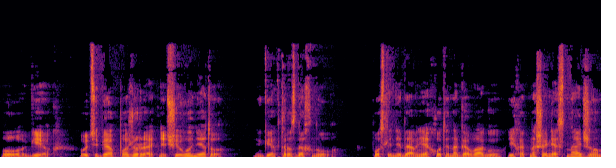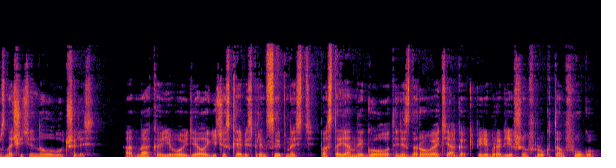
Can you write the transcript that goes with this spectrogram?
«О, Гек, «У тебя пожрать ничего нету?» Гектор вздохнул. После недавней охоты на Гавагу их отношения с Найджелом значительно улучшились. Однако его идеологическая беспринципность, постоянный голод и нездоровая тяга к перебродившим фруктам фугу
